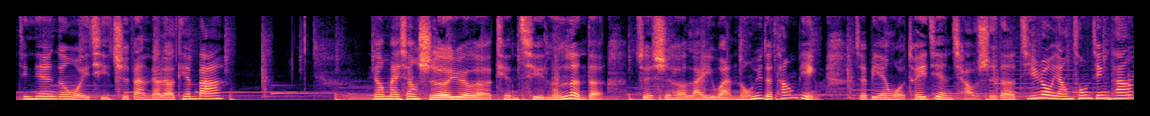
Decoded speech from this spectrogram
今天跟我一起吃饭聊聊天吧。要迈向十二月了，天气冷冷的，最适合来一碗浓郁的汤品。这边我推荐巧食的鸡肉洋葱金汤。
